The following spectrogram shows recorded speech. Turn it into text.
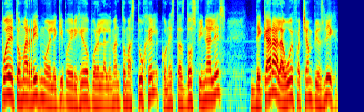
Puede tomar ritmo el equipo dirigido por el alemán Thomas Tuchel con estas dos finales de cara a la UEFA Champions League.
